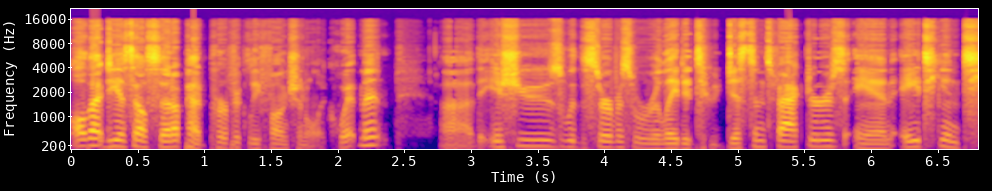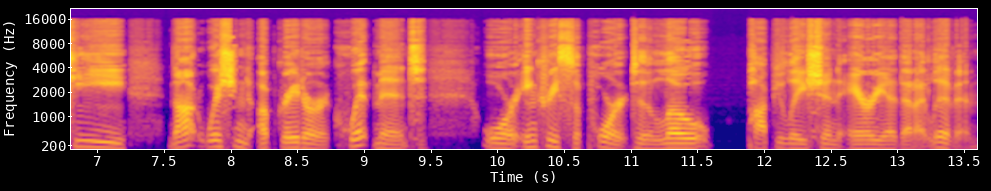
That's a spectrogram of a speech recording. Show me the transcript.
All that DSL setup had perfectly functional equipment, uh, the issues with the service were related to distance factors and AT&T not wishing to upgrade our equipment or increase support to the low population area that I live in.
